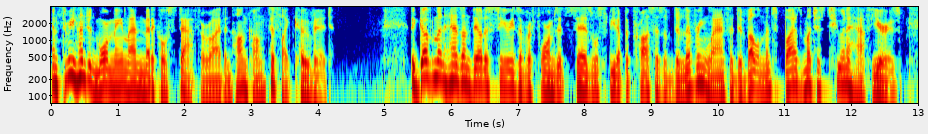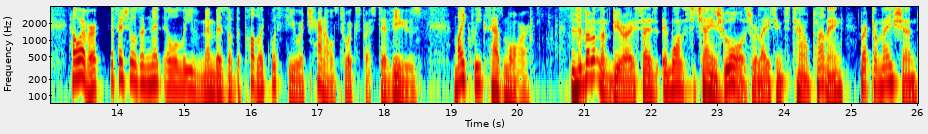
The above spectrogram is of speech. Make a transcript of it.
And 300 more mainland medical staff arrive in Hong Kong to fight COVID. The government has unveiled a series of reforms it says will speed up the process of delivering land for development by as much as two and a half years. However, officials admit it will leave members of the public with fewer channels to express their views. Mike Weeks has more. The Development Bureau says it wants to change laws relating to town planning, reclamation,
